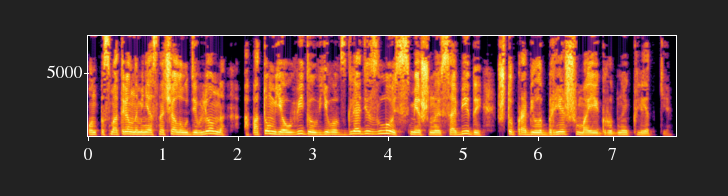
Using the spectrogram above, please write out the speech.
Он посмотрел на меня сначала удивленно, а потом я увидел в его взгляде злость, смешанную с обидой, что пробила брешь в моей грудной клетке.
